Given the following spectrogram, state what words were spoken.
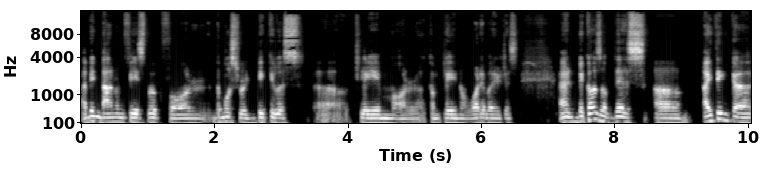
I've been banned on Facebook for the most ridiculous uh, claim or uh, complaint or whatever it is. And because of this, um, I think uh,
